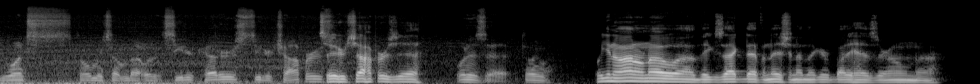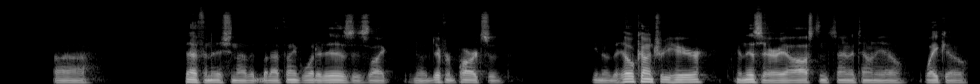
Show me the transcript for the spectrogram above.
You once told me something about was it cedar cutters, cedar choppers? Cedar choppers, yeah. What is that? Tell me. Well, you know, I don't know uh, the exact definition. I think everybody has their own uh, uh, definition of it, but I think what it is is like you know different parts of you know the hill country here in this area, Austin, San Antonio, Waco,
